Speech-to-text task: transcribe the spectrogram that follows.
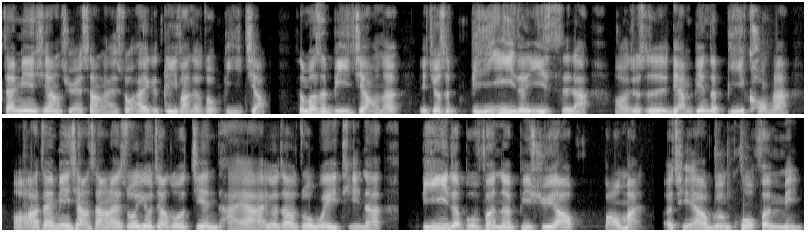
在面相学上来说，还有一个地方叫做鼻角。什么是鼻角呢？也就是鼻翼的意思啦，哦，就是两边的鼻孔啦，哦，而在面相上来说，又叫做剑台啊，又叫做胃庭啊。鼻翼的部分呢，必须要饱满，而且要轮廓分明，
